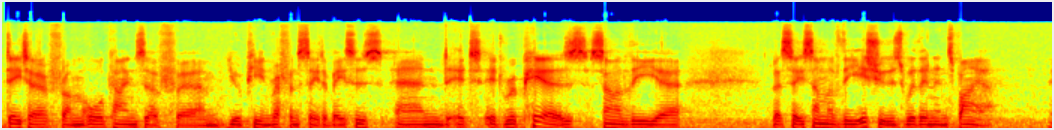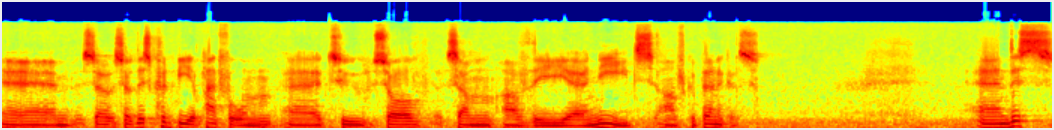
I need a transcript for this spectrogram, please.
data from all kinds of um, European reference databases, and it, it repairs some of the, uh, let's say, some of the issues within Inspire. Um, so, so this could be a platform uh, to solve some of the uh, needs of Copernicus. And this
